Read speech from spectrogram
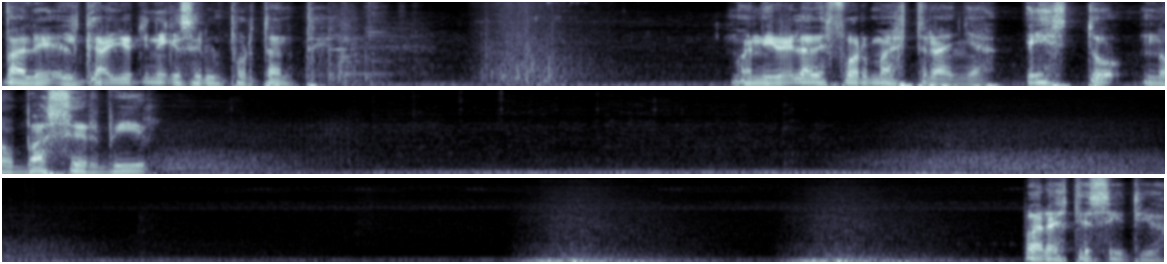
Vale, el gallo tiene que ser importante. Manivela de forma extraña. Esto nos va a servir para este sitio.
